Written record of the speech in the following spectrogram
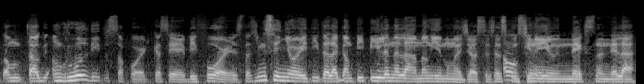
ang, tawag- ang rule dito sa court kasi before is that yung seniority talagang pipila na lamang yung mga justices kung Okay. sino yung next na nila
